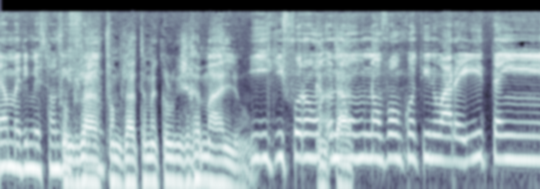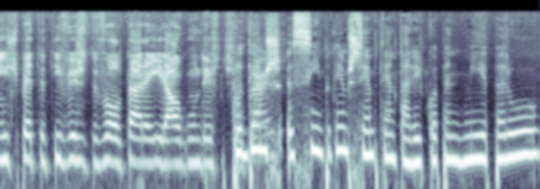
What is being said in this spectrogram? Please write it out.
É uma dimensão Fomos lá, diferente. fomos lá também com o Luís Ramalho. E, e foram, Cantar. não, não vão continuar a ir? Têm expectativas de voltar a ir a algum destes Podemos, locais? sim, podemos sempre tentar ir com a pandemia parou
